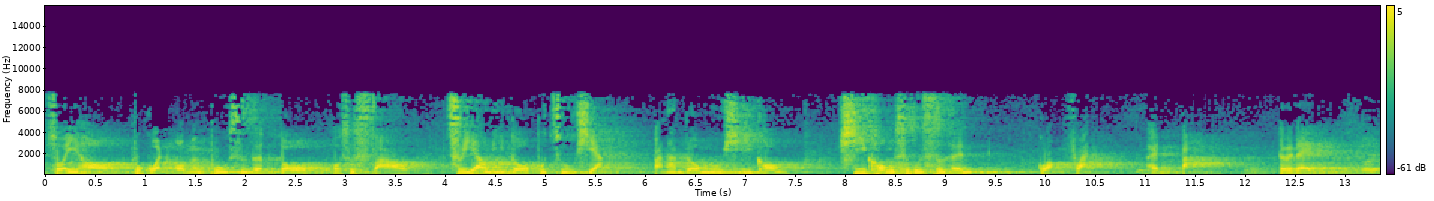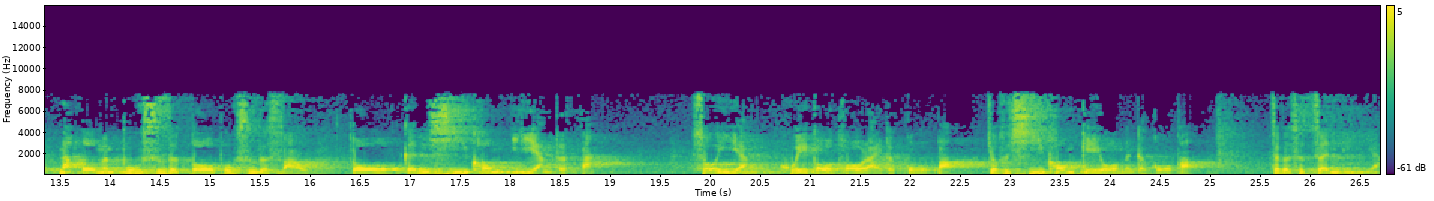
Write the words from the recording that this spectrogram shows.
所以哈，不管我们布施的多或是少，只要你都不住相，把它融入虚空，虚空是不是很广泛、很大？对不对？那我们布施的多、布施的少，都跟虚空一样的大。所以啊，回过头来的果报，就是虚空给我们的果报，这个是真理呀。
